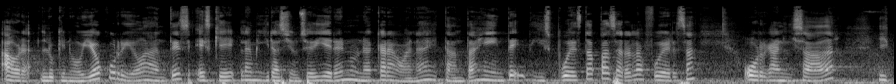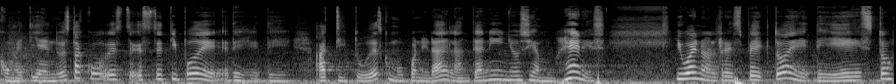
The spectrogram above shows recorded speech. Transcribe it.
Ahora, lo que no había ocurrido antes es que la migración se diera en una caravana de tanta gente dispuesta a pasar a la fuerza, organizada y cometiendo esta, este, este tipo de, de actitudes como poner adelante a niños y a mujeres. Y bueno, al respecto de, esto,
